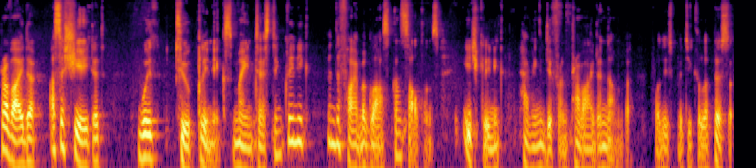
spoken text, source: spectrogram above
provider associated with two clinics, main testing clinic and the fiberglass consultants, each clinic having a different provider number for this particular person.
